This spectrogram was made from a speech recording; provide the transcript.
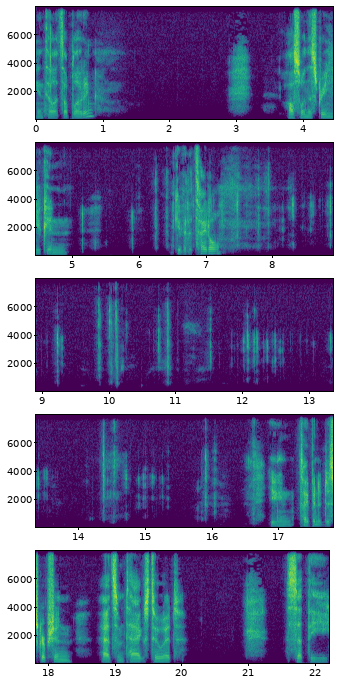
Until it's uploading. Also on the screen you can give it a title. You can type in a description, add some tags to it, set the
